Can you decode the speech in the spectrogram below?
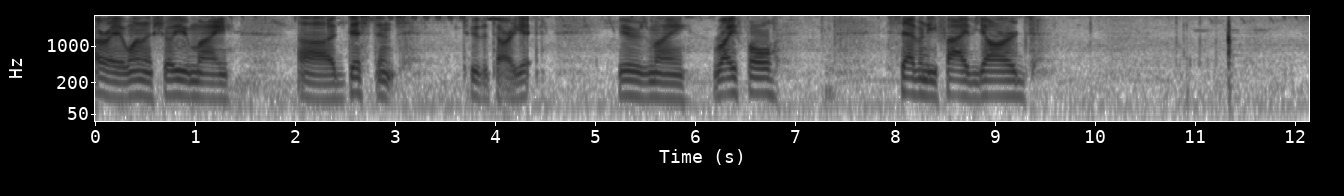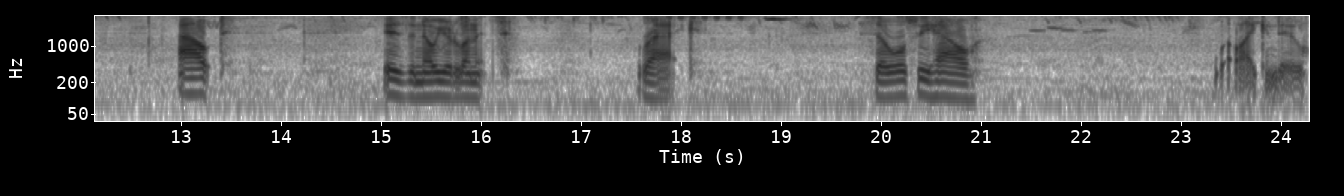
Alright I want to show you my uh, distance to the target. Here's my rifle 75 yards. Out is the know your limits rack so we'll see how well I can do.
